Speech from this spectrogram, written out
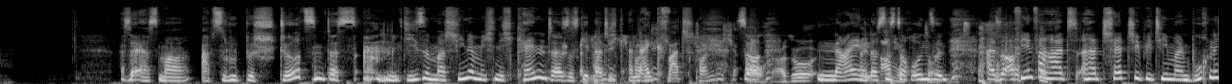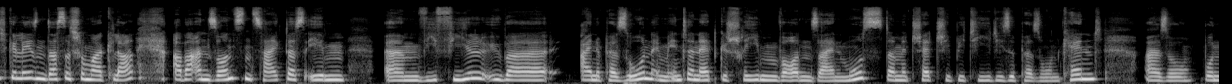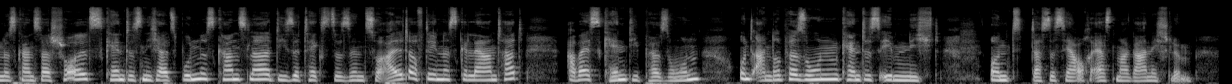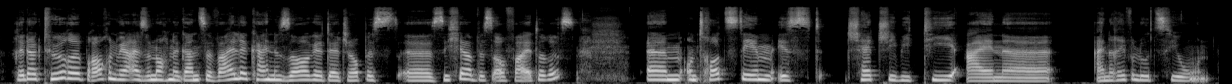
Also erstmal absolut bestürzend, dass diese Maschine mich nicht kennt. Also es geht fand natürlich, ich, nein, Quatsch. Ich so. Also nein, das ist doch Unsinn. Also auf jeden Fall hat, hat ChatGPT mein Buch nicht gelesen, das ist schon mal klar. Aber ansonsten zeigt das eben, ähm, wie viel über eine Person im Internet geschrieben worden sein muss, damit ChatGPT diese Person kennt. Also Bundeskanzler Scholz kennt es nicht als Bundeskanzler. Diese Texte sind zu alt, auf denen es gelernt hat, aber es kennt die Person und andere Personen kennt es eben nicht. Und das ist ja auch erstmal gar nicht schlimm. Redakteure brauchen wir also noch eine ganze Weile. Keine Sorge, der Job ist äh, sicher bis auf weiteres. Ähm, und trotzdem ist ChatGPT eine eine Revolution.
